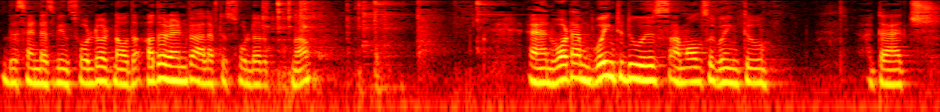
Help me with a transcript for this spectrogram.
This end has been soldered. Now the other end I'll have to solder now. And what I'm going to do is I'm also going to attach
